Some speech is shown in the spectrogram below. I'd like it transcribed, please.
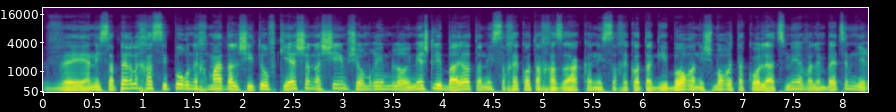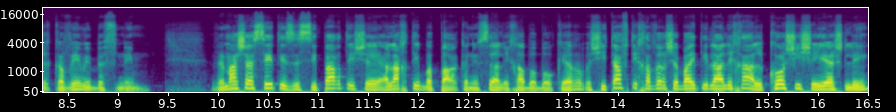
ואני אספר לך סיפור נחמד על שיתוף, כי יש אנשים שאומרים, לא, אם יש לי בעיות, אני אשחק אותה חזק, אני אשחק אותה גיבור, אני אשמור את הכל לעצמי, אבל הם בעצם נרקבים מבפנים. ומה שעשיתי זה סיפרתי שהלכתי בפארק, אני עושה הליכה בבוקר, ושיתפתי חבר שבא איתי להליכה על קושי שיש לי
